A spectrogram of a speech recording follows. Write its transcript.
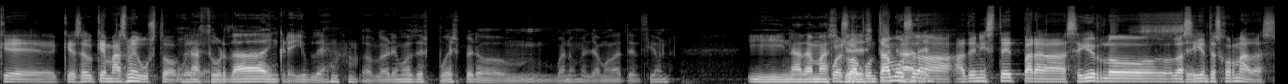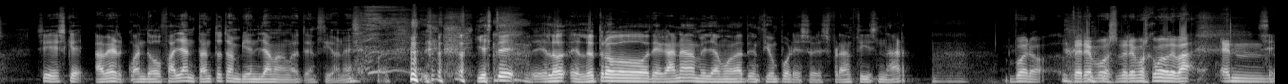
que, que es el que más me gustó. de- Una zurda increíble. Lo hablaremos después, pero mm, bueno, me llamó la atención. Y nada más Pues que lo apuntamos destacar, ¿eh? a, a Denis Ted para seguirlo las Sí. siguientes jornadas. Sí, es que, a ver, cuando fallan tanto también llaman la atención, ¿eh? y este, el, otro de Ghana me llamó la atención por eso, es Francis Nart. Bueno, veremos, veremos cómo le va. En, Sí.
